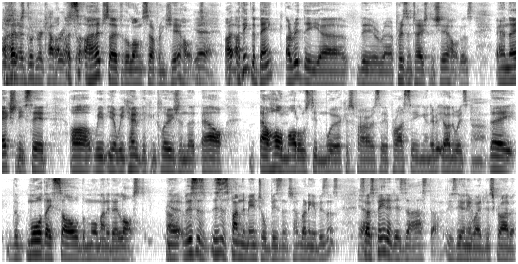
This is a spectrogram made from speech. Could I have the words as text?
A, I hope a good recovery. I, I, hope so for the long-suffering shareholders. Yeah, I, yeah. I think the bank. I read the uh, their uh, presentation to shareholders, and they actually said, "Oh, we you know, we came to the conclusion that our." Our whole models didn't work as far as their pricing and everything. In other words, oh. they the more they sold, the more money they lost. Right. Yeah, this is this is fundamental business, running a business. Yeah. So it's been a disaster. Is the only yeah. way to describe it.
